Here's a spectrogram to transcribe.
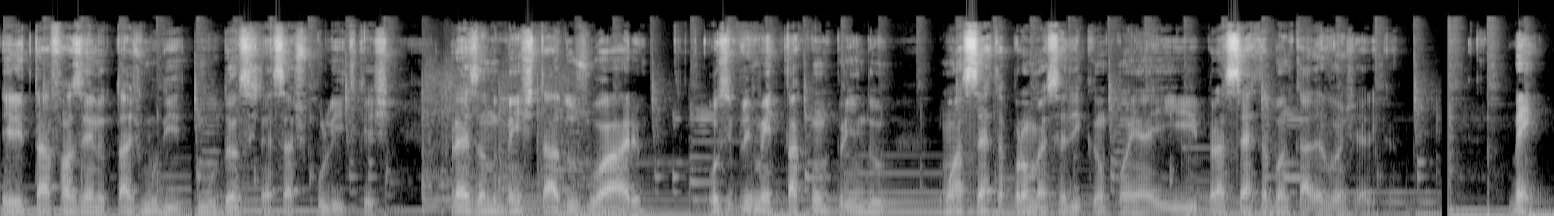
ele está fazendo tais mudanças nessas políticas prezando o bem-estar do usuário ou simplesmente está cumprindo uma certa promessa de campanha aí para certa bancada evangélica? Bem,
